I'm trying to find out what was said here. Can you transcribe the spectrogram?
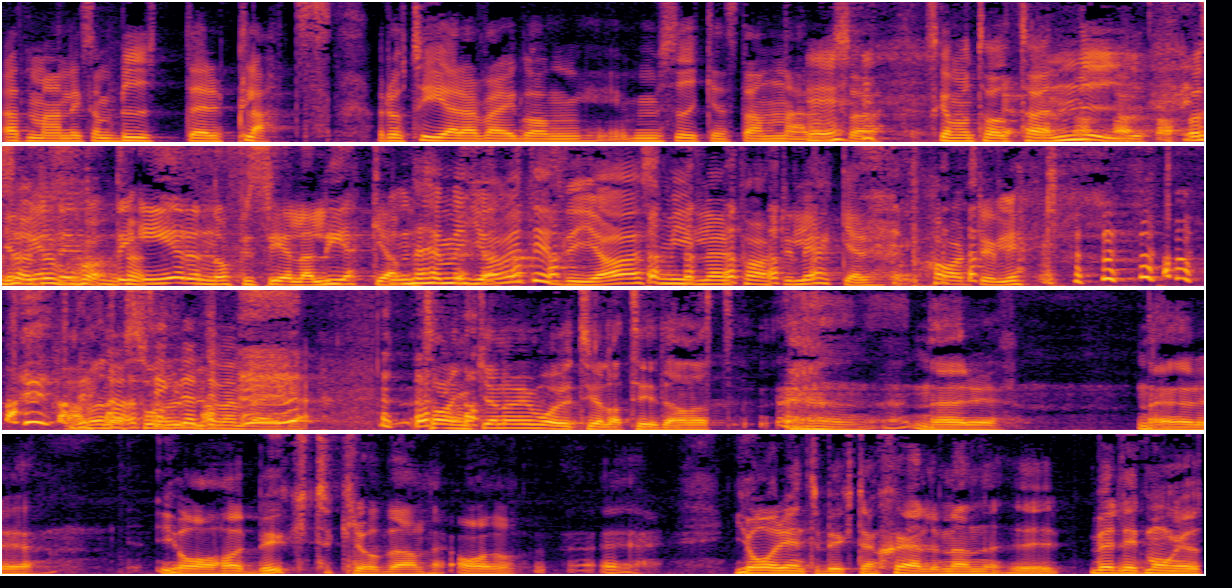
Att man liksom byter plats, roterar varje gång musiken stannar och så ska man ta, ta en ny. Och så Jag vet inte om det är den officiella leken. Nej men jag vet inte, jag som gillar partylekar. Partylekar. Ja, jag alltså, tyckte att det var en bra idé. tanken har ju varit hela tiden att när, när jag har byggt klubben, och eh, jag har inte byggt den själv, men eh, väldigt många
